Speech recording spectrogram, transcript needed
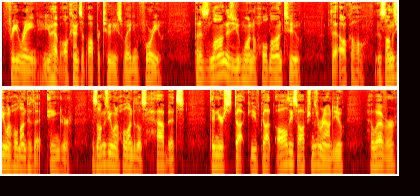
free reign. You have all kinds of opportunities waiting for you. But as long as you want to hold on to the alcohol, as long as you want to hold on to the anger, as long as you want to hold on to those habits, then you're stuck. You've got all these options around you. However,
